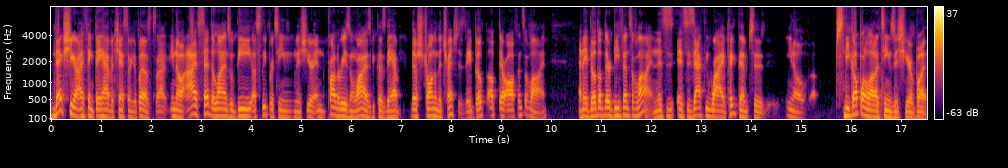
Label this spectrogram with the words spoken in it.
next year. I think they have a chance to make the playoffs. I, you know, I said the Lions would be a sleeper team this year, and part of the reason why is because they have they're strong in the trenches. They built up their offensive line, and they built up their defensive line, and it's it's exactly why I picked them to, you know, sneak up on a lot of teams this year. But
